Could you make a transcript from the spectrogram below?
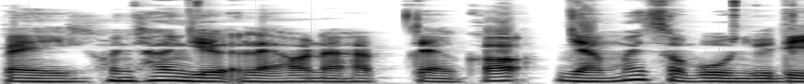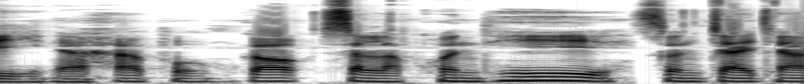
ไปค่อนข้างเยอะแล้วนะครับ แต่ก็ยังไม่สมบูรณ์อยู่ดีนะครับผมก็สำหรับคนที่สนใจจะ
